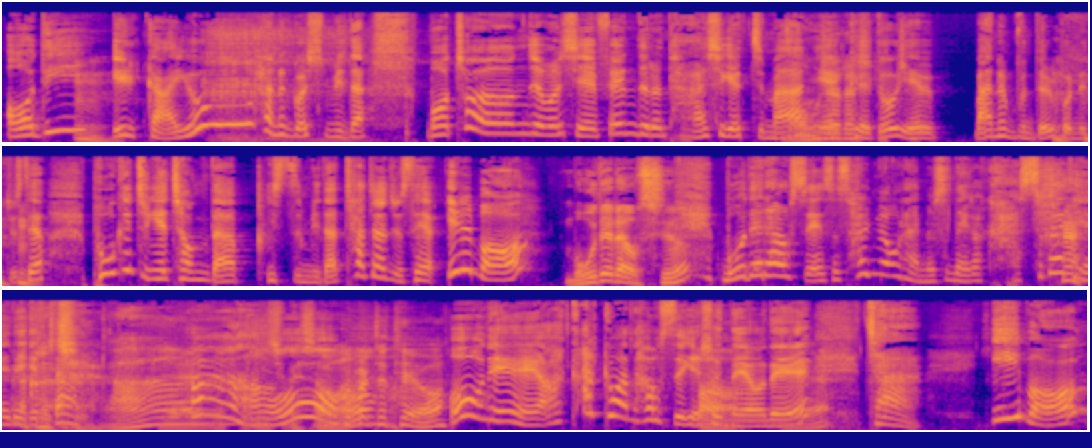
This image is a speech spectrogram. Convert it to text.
어디일까요? 음. 하는 것입니다. 뭐 천재원 씨의 팬들은 다 아시겠지만 예 그래도 예 많은 분들 보내주세요. 보기 중에 정답 있습니다. 찾아주세요. 1번. 모델하우스? 모델하우스에서 설명을 하면서 내가 가수가 돼야 되겠다. 그렇지. 아, 네, 아 오. 그럴 듯해요. 어, 네. 아, 깔끔한 하우스에 계셨네요. 아, 네. 네. 자, 2번.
